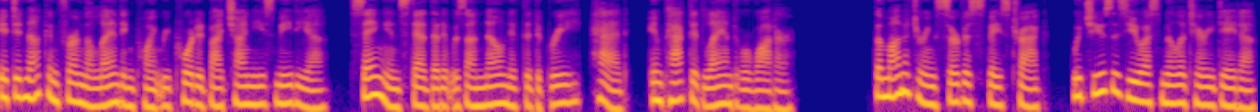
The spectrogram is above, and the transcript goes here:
It did not confirm the landing point reported by Chinese media, saying instead that it was unknown if the debris had impacted land or water. The monitoring service SpaceTrack, which uses U.S. military data,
